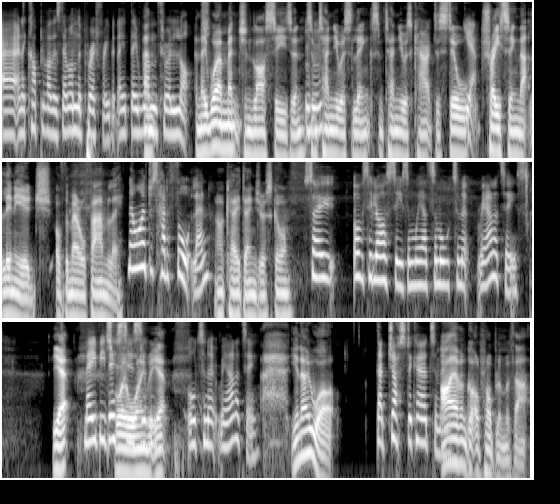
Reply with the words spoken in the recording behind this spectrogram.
uh, and a couple of others. They're on the periphery, but they, they run through a lot. And they were mentioned last season. Some tenuous links, some tenuous characters still Mm-hmm. Yeah. tracing that lineage of the Merrill family. Now, I've just had a thought, Len. Okay, dangerous. Go on. So, obviously, last season we had some alternate realities. Yeah. Maybe this Spoiler is warning, an yeah. alternate reality. You know what? That just occurred to me. I haven't got a problem with that.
